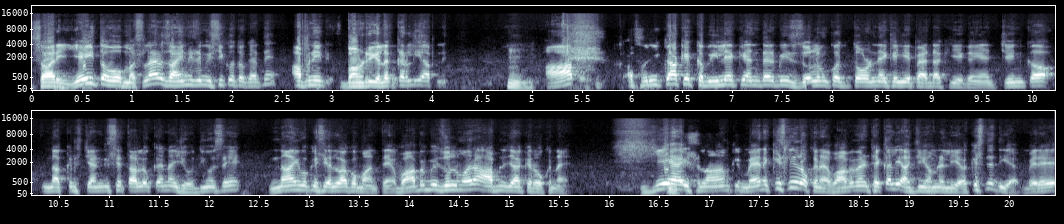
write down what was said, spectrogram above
سوری یہی تو وہ مسئلہ ہے۔ ذہنی اسی کو تو کہتے ہیں۔ اپنی باؤنڈری الگ کر لیا آپ نے۔ آپ افریقہ کے قبیلے کے اندر بھی ظلم کو توڑنے کے لیے پیدا کیے گئے ہیں۔ جن کا نہ کرسچینٹی سے تعلق ہے نہ یہودیوں سے نہ ہی وہ کسی اللہ کو مانتے ہیں۔ وہاں پہ بھی ظلم ہو رہا ہے آپ نے جا کے روکنا ہے۔ یہ ہے اسلام کہ میں نے کس لیے روکنا ہے؟ وہاں پہ میں نے ٹھیکہ لیا جی ہم نے لیا۔ کس نے دیا؟ میرے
